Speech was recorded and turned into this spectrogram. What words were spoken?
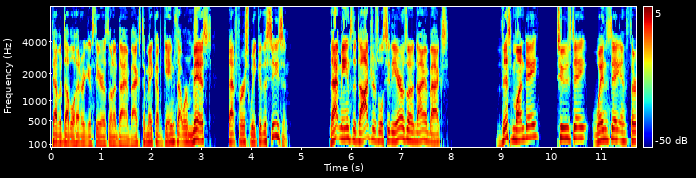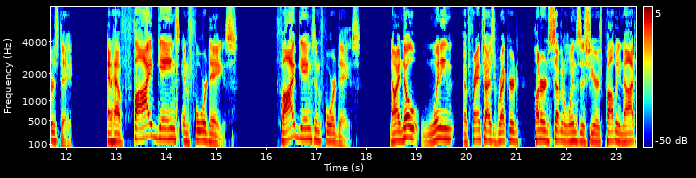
to have a doubleheader against the Arizona Diamondbacks to make up games that were missed that first week of the season. That means the Dodgers will see the Arizona Diamondbacks this Monday, Tuesday, Wednesday, and Thursday, and have five games in four days. Five games in four days. Now, I know winning a franchise record 107 wins this year is probably not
